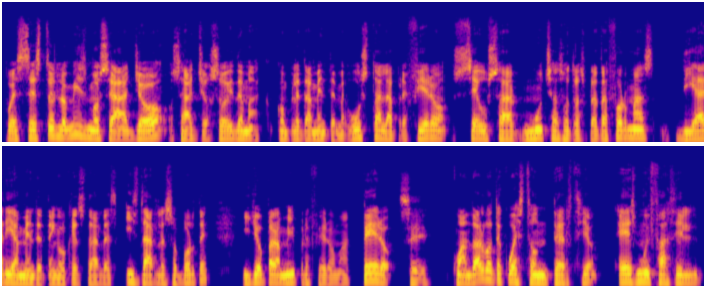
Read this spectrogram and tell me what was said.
pues esto es lo mismo. O sea, yo, o sea, yo soy de Mac completamente. Me gusta, la prefiero, sé usar muchas otras plataformas. Diariamente tengo que darles y darles soporte. Y yo para mí prefiero Mac. Pero sí cuando algo te cuesta un tercio, es muy fácil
